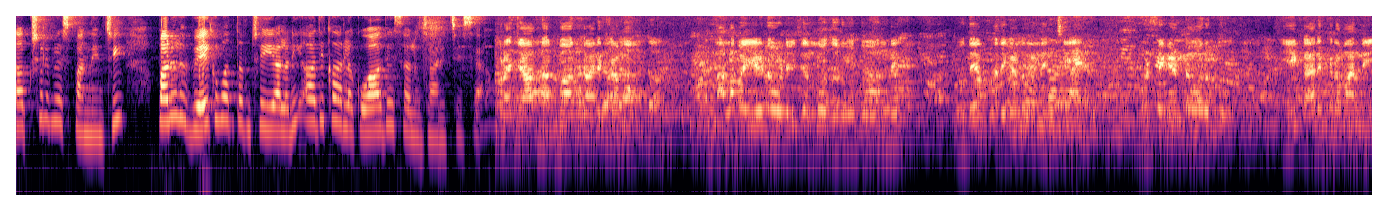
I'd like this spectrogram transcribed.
తక్షణమే స్పందించి పనులు వేగవంతం చేయాలని అధికారులకు ఆదేశాలు జారీ చేశారు. ప్రజా దర్బార్ కార్యక్రమం నలభై ఏడవ డివిజన్లో జరుగుతుంది. ఉదయం పది గంటల నుంచి ఒంటి గంట వరకు ఈ కార్యక్రమాన్ని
